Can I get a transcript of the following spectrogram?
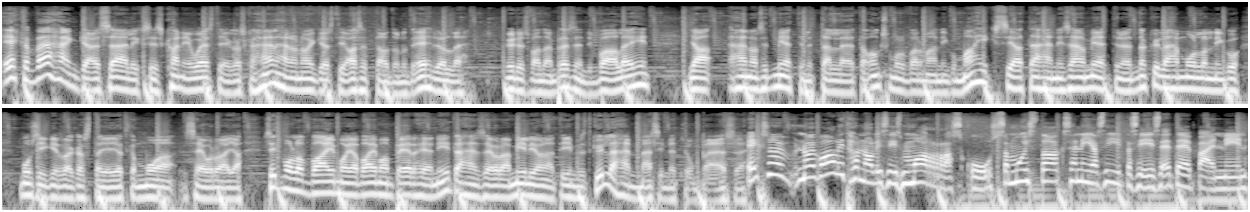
ehkä vähän käy sääliksi siis Kanye Westia, koska hän on oikeasti asettautunut ehdolle Yhdysvaltain presidentin vaaleihin. Ja hän on sitten miettinyt tälleen, että onko mulla varmaan niinku mahiksia tähän, niin hän on miettinyt, että no kyllähän mulla on niinku musiikin rakastajia, jotka mua seuraa. Ja sit mulla on vaimo ja vaimon perhe ja niitähän seuraa miljoonat ihmiset. Kyllähän mä sinne tuun pääsee. Eikö noi, noi vaalithan oli siis marraskuussa muistaakseni ja siitä siis eteenpäin, niin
